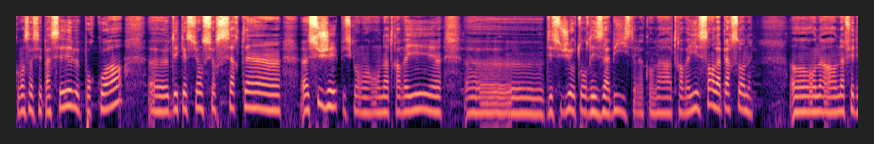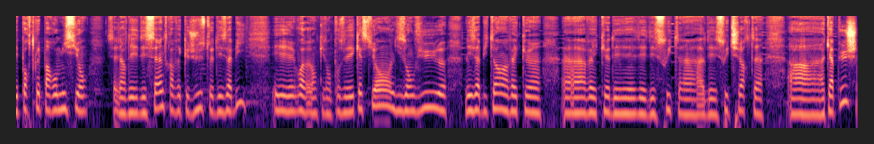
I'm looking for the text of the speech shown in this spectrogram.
comment ça s'est passé, le pourquoi, des questions sur certains sujets, puisqu'on on a travaillé des sujets autour des habits, c'est-à-dire qu'on a travaillé la personne. On a, on a fait des portraits par omission, c'est-à-dire des, des cintres avec juste des habits. Et voilà, donc ils ont posé des questions, ils ont vu euh, les habitants avec, euh, euh, avec des, des, des, sweat- des sweatshirts à, à capuche,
